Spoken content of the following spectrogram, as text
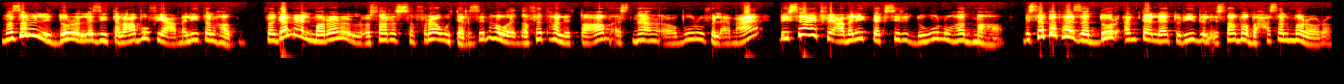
نظرا للدور الذي تلعبه في عملية الهضم. فجمع المرارة للعصارة الصفراء وتخزينها وإضافتها للطعام أثناء عبوره في الأمعاء بيساعد في عملية تكسير الدهون وهضمها. بسبب هذا الدور أنت لا تريد الإصابة بحصى المرارة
